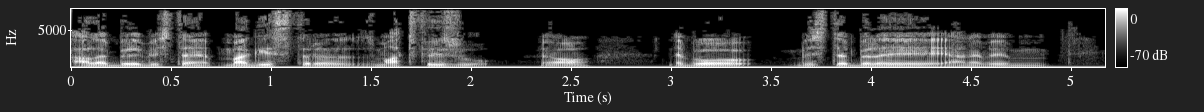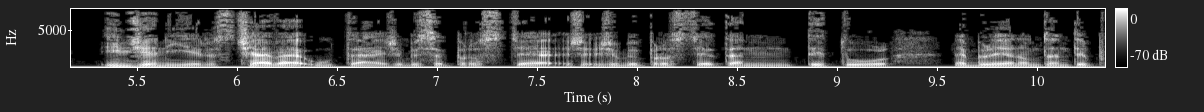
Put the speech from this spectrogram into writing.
ale byli byste magistr z matfizu, jo? Nebo byste byli, já nevím, inženýr z ČVUT, že by se prostě, že, že by prostě ten titul nebyl jenom ten typ,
